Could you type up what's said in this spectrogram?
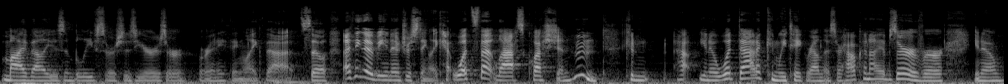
my values and beliefs versus yours or, or anything like that. So I think that would be an interesting, like, what's that last question? Hmm, can, how, you know, what data can we take around this or how can I observe or, you know,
